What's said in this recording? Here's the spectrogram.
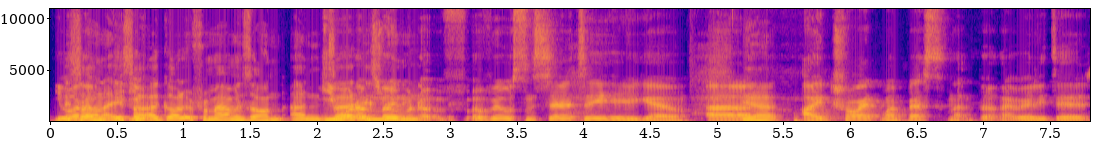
you it's want on, a, it's you, I got it from Amazon, and you uh, want a really- moment of, of real sincerity? Here you go. Uh, Yeah. I tried my best in that book. I really did.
